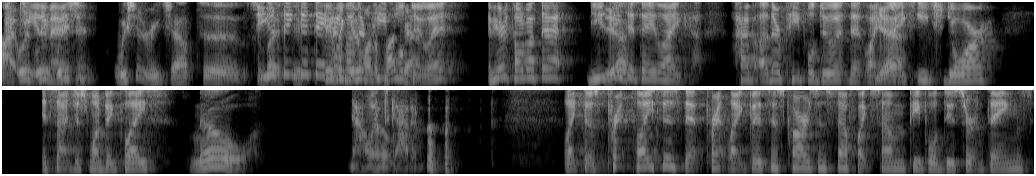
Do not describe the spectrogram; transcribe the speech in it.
I, I- we- can't we, we imagine. should we should reach out to. do you think see- that they see if we have other them the people do it? Have you ever thought about that? Do you think Yes. that they like have other people do it that like Yes. make each door? It's not just one big place. No. No, it's No. got to. like those print places that print like business cards and stuff. Like some people do certain things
